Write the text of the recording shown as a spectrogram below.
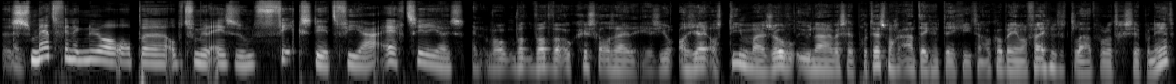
bl- en- smet vind ik nu al op, eh, op het Formule 1 seizoen. Fix dit via. Echt serieus. En wa- wat, wat we ook gisteren al zeiden is, joh, als jij als team maar zoveel uur na een wedstrijd protest mag aantekenen tegen iets, en ook al ben je maar vijf minuten te laat, wordt het geseponeerd.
